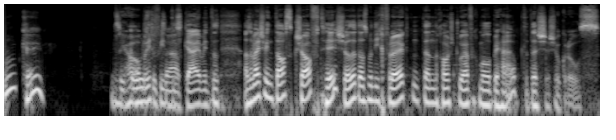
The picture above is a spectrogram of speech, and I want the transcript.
Okay. Ja, aber ich finde das geil. Wenn das, also weißt du, wenn du das geschafft hast, oder, dass man dich fragt und dann kannst du einfach mal behaupten, das ist ja schon gross.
